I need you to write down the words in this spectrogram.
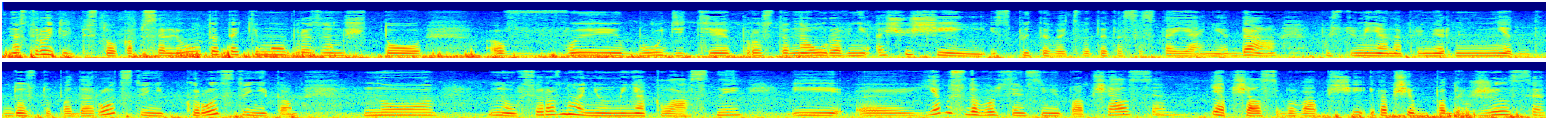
настроить лепесток абсолюта таким образом, что вы будете просто на уровне ощущений испытывать вот это состояние. Да, пусть у меня, например, нет доступа до родственник, к родственникам, но ну, все равно они у меня классные, и э, я бы с удовольствием с ними пообщался, и общался бы вообще, и вообще бы подружился.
